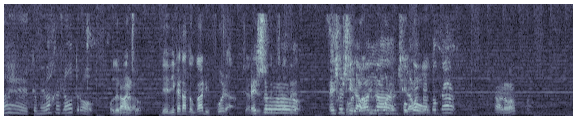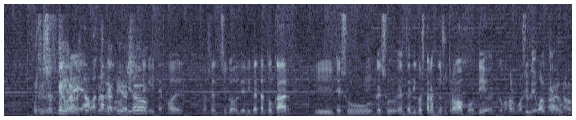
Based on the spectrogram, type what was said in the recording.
¡Eh! ¡Que me bajes lo otro! Joder, Claro. macho, dedícate a tocar y fuera. O sea, Eso-. Eso si la, banda, si la banda toca, claro. Pues Pero eso es tiene una respuesta, tío. Eso, que dices, joder, no sé, chico, dedícate a tocar y que, su, que su, el técnico está haciendo su trabajo, tío, lo mejor posible, igual que Claro.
